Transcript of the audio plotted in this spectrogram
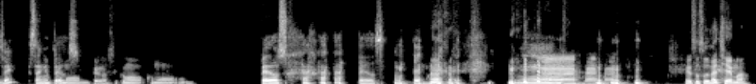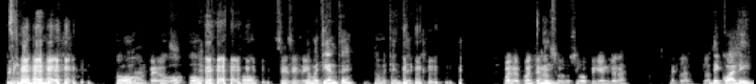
¿Sí? Están en P2. Como, P2. así como, como, P2. P2. Eh, eso es una chema. Oh, Están en P2. oh, oh, oh. Sí, sí, sí. No me tiente, no me tiente. Bueno, cuéntenos Sí. su, su opinión, Jonah. De, De quali.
